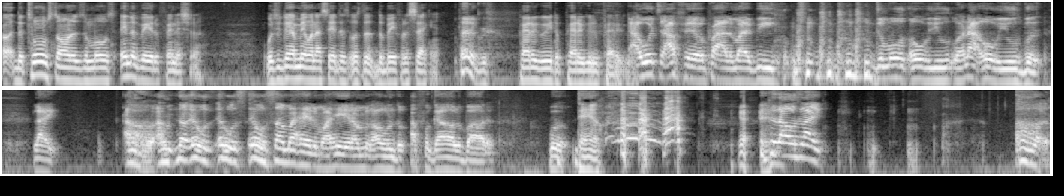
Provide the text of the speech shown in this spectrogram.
uh, the Tombstone is the most innovative finisher. What you think I meant when I said this was the debate for the second? Pedigree. Pedigree to pedigree to pedigree. I which I feel probably might be the most overused. Well, not overused, but like, oh, I'm, no, it was it was it was something I had in my head. I'm I, was, I forgot all about it, but Damn. because I was like, oh,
